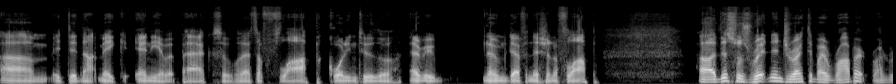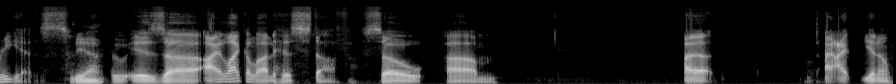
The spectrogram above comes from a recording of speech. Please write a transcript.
Um, it did not make any of it back, so that's a flop according to the every known definition of flop. Uh, this was written and directed by Robert Rodriguez Yeah. who is uh I like a lot of his stuff. So um I I, I you know,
